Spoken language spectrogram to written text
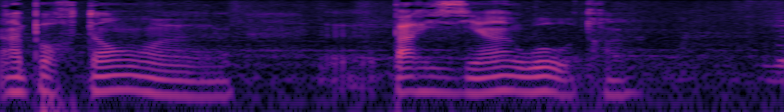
important parisien ou autre. Hein.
